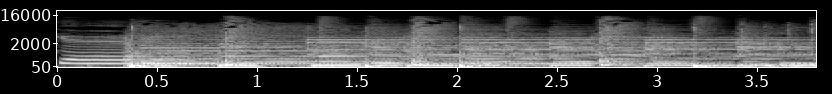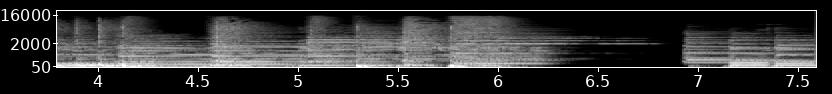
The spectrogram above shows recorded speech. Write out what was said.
it. And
